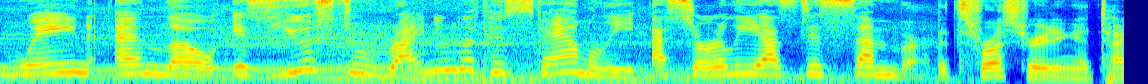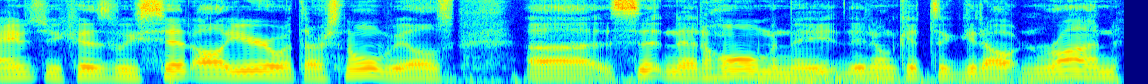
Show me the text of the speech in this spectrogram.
Wayne Enlow is used to riding with his family as early as December. It's frustrating at times because we sit all year with our snowmobiles uh, sitting at home and they, they don't get to get out and run.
